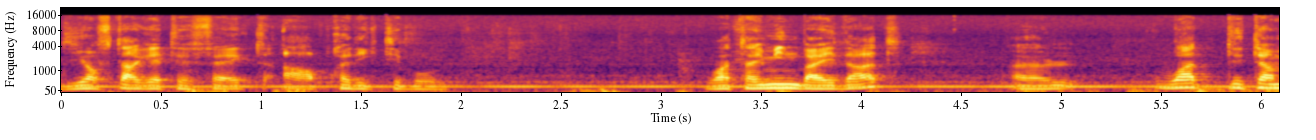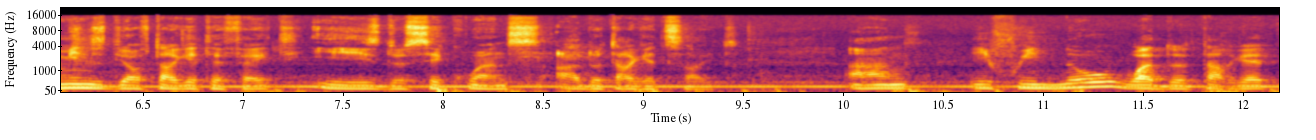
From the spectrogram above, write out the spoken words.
the off-target effect are predictable. What I mean by that, uh, what determines the off-target effect is the sequence at the target site. And if we know what the target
